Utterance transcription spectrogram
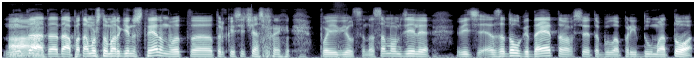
Ну А. да, да, да, потому что Моргенштерн вот э, только сейчас появился. На самом деле, ведь задолго до этого все это было придумато.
